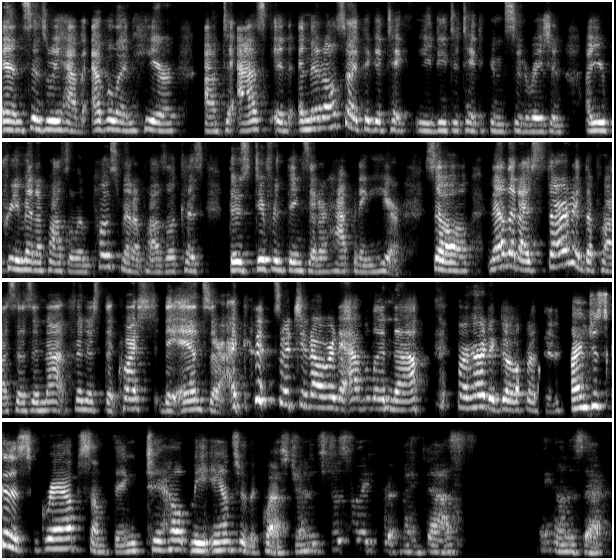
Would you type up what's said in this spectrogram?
And since we have Evelyn here um, to ask, and, and then also I think it takes you need to take into consideration are you premenopausal and postmenopausal because there's different things that are happening here. So now that I started the process and not finished the question, the answer. I could switch it over to Evelyn now for her to go from there. I'm just going to grab something to help me answer the question. It's just right here at my desk. Hang on a sec.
